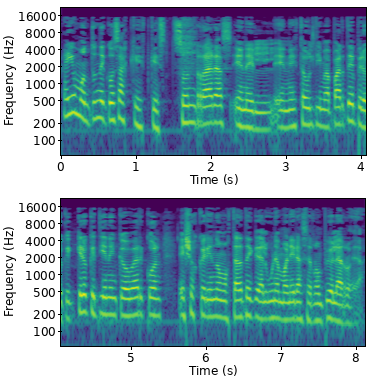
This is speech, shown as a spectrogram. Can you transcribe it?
Hay un montón de cosas que, que son raras en, el, en esta última parte, pero que creo que tienen que ver con ellos queriendo mostrarte que de alguna manera se rompió la rueda.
